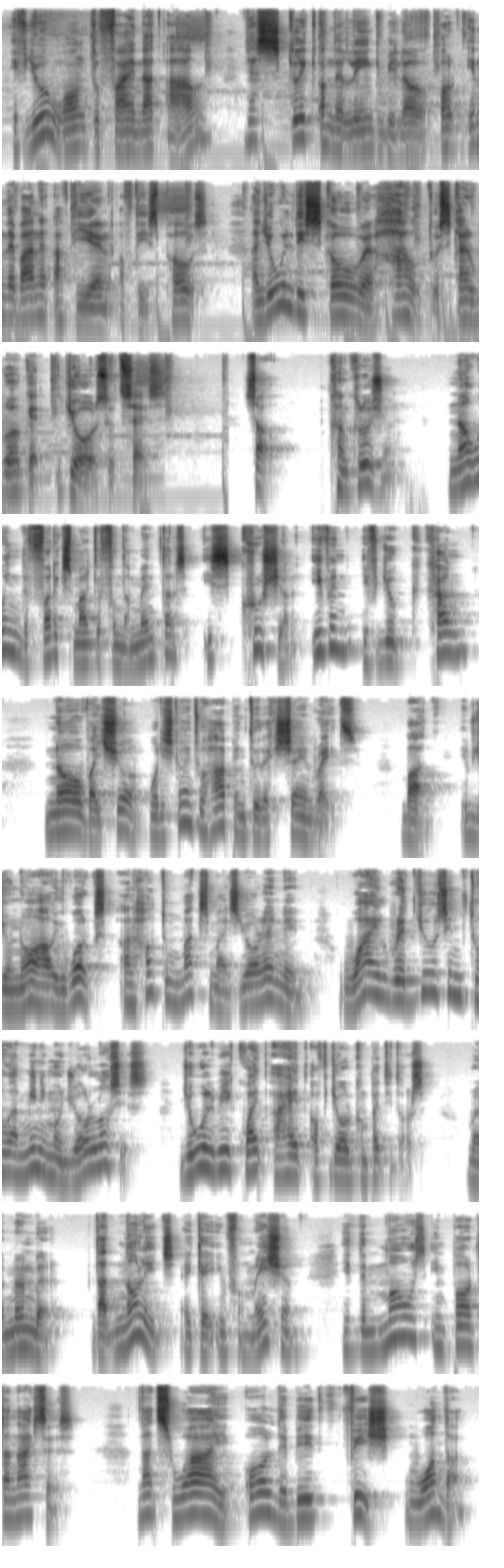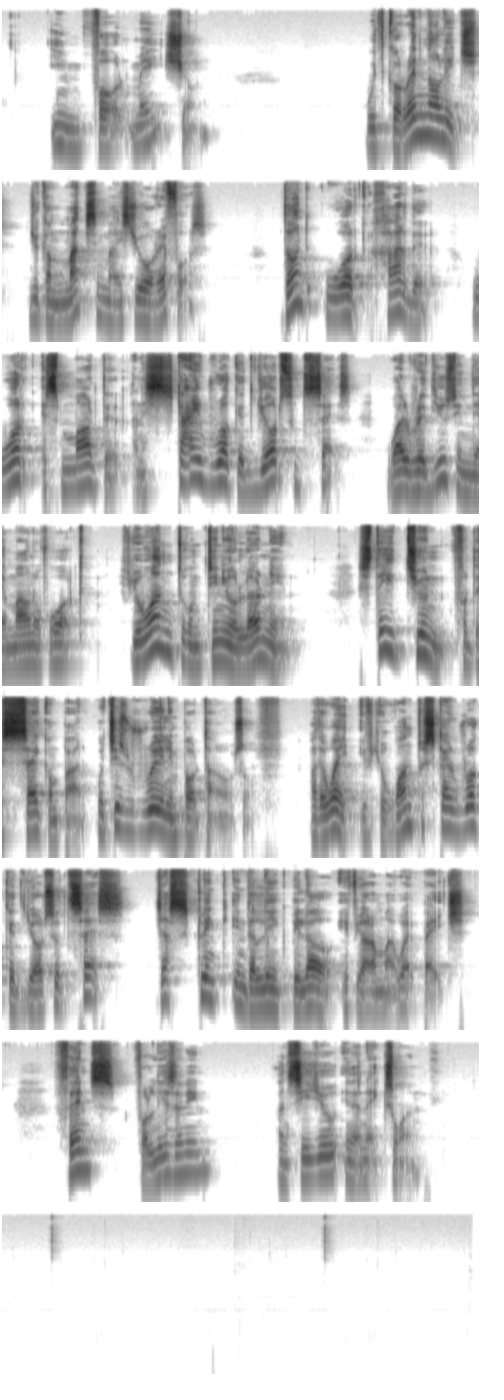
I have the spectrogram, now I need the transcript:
If you want to find that out, just click on the link below or in the banner at the end of this post and you will discover how to skyrocket your success. So, conclusion knowing the forex market fundamentals is crucial even if you can't know by sure what is going to happen to the exchange rates. But if you know how it works and how to maximize your earning while reducing to a minimum your losses, you will be quite ahead of your competitors. Remember that knowledge, aka information, is the most important access. That's why all the big fish want that information. With correct knowledge, you can maximize your efforts. Don't work harder, work smarter and skyrocket your success while reducing the amount of work. If you want to continue learning, stay tuned for the second part, which is really important also. By the way, if you want to skyrocket your success, just click in the link below if you are on my webpage. Thanks for listening and see you in the next one.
